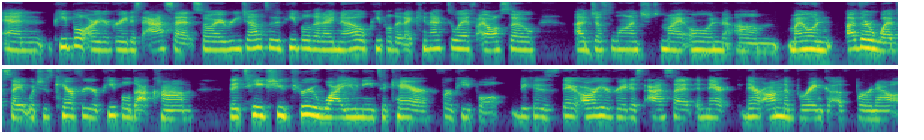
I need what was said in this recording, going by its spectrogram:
and people are your greatest asset. So I reach out to the people that I know, people that I connect with. I also uh, just launched my own um, my own other website, which is careforyourpeople.com, that takes you through why you need to care for people because they are your greatest asset and they're they're on the brink of burnout.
